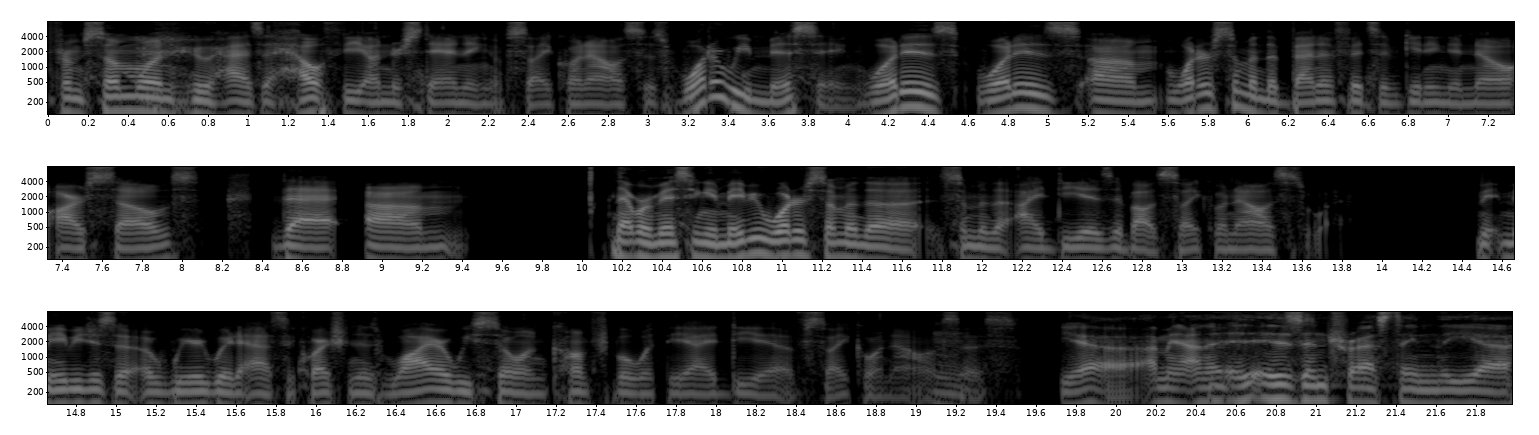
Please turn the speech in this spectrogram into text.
from someone who has a healthy understanding of psychoanalysis, what are we missing? What is what is um, what are some of the benefits of getting to know ourselves that um, that we're missing, and maybe what are some of the some of the ideas about psychoanalysis? Maybe just a, a weird way to ask the question is why are we so uncomfortable with the idea of psychoanalysis? Yeah, I mean, and it is interesting the uh,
